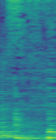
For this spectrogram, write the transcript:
us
